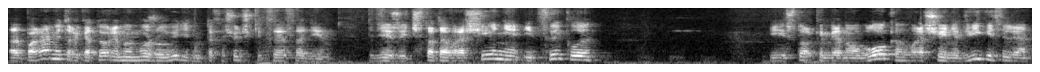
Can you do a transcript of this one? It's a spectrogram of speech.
э, параметры, которые мы можем увидеть на тахосчетчике CS1. Здесь же и частота вращения, и циклы, и шторка мерного блока, вращение двигателя.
